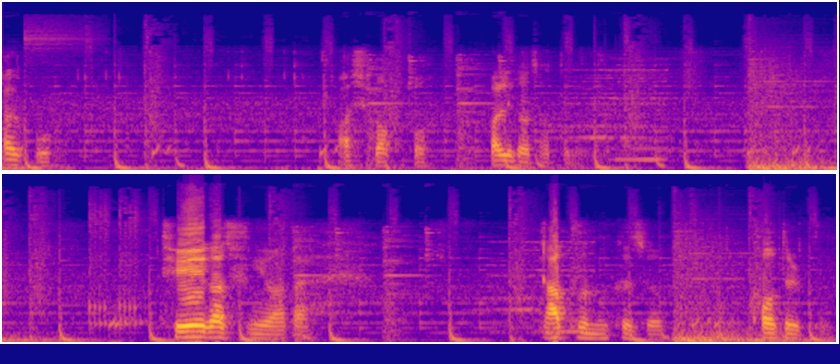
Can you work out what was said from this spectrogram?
아이고. 아씨 아파. 빨리 가자 또 뒤에가 중요하다. 아픈 그저 거들뿐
